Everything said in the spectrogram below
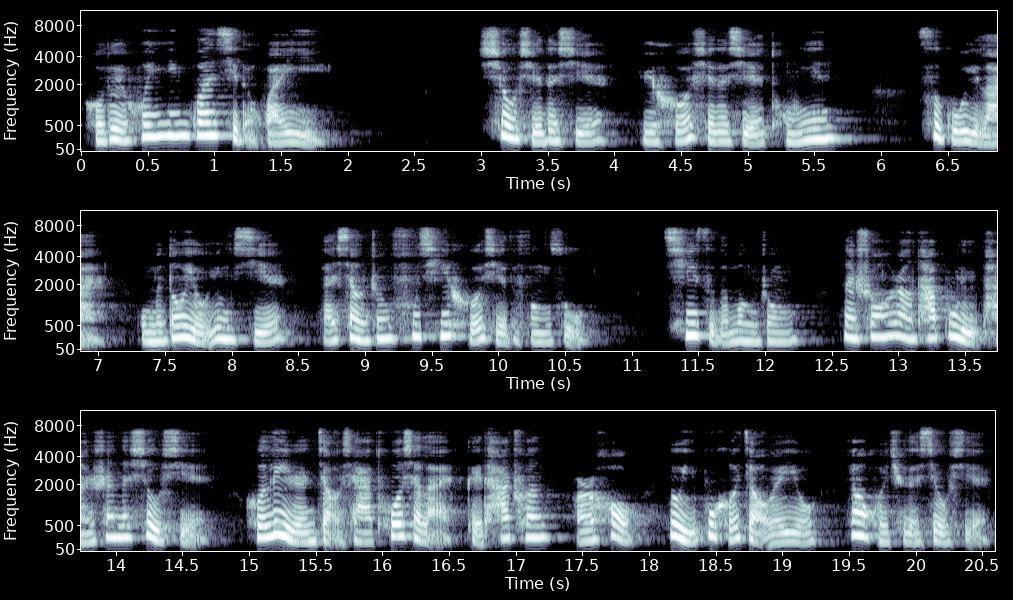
和对婚姻关系的怀疑。绣鞋的邪与和谐的谐同音，自古以来我们都有用鞋来象征夫妻和谐的风俗。妻子的梦中那双让她步履蹒跚的绣鞋。和丽人脚下脱下来给她穿，而后又以不合脚为由要回去的绣鞋，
